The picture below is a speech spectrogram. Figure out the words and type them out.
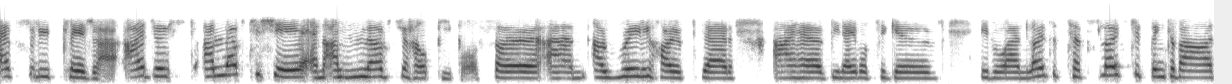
absolute pleasure. I just, I love to share and I love to help people. So um, I really hope that I have been able to give everyone loads of tips, loads to think about,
